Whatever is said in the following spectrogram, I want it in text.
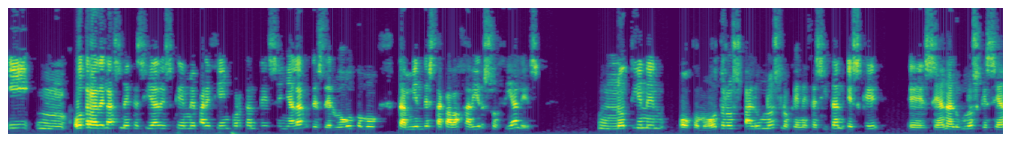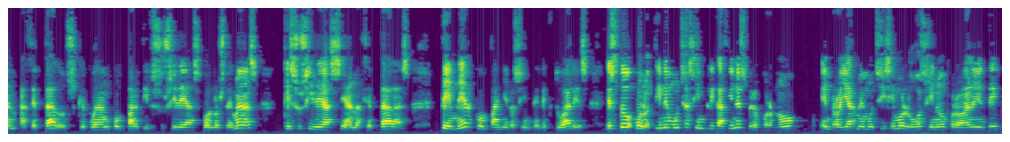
Y mm, otra de las necesidades que me parecía importante señalar, desde luego como también destacaba Javier, sociales. No tienen, o como otros alumnos, lo que necesitan es que eh, sean alumnos que sean aceptados, que puedan compartir sus ideas con los demás, que sus ideas sean aceptadas, tener compañeros intelectuales. Esto, bueno, tiene muchas implicaciones, pero por no enrollarme muchísimo, luego si no, probablemente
